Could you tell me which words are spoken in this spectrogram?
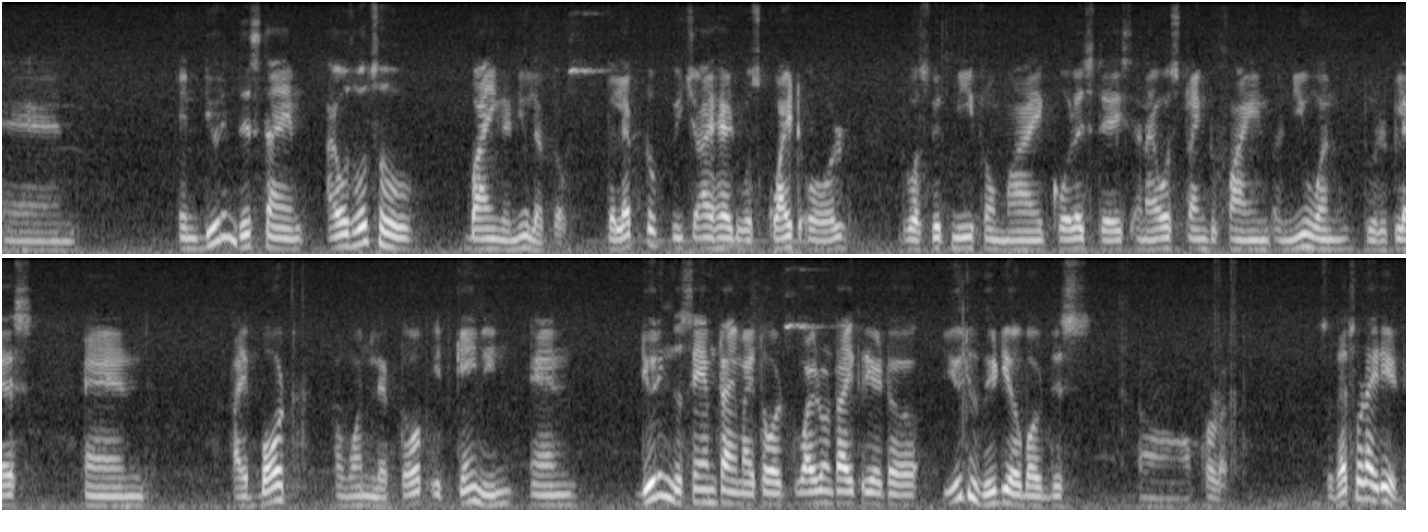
and and during this time I was also buying a new laptop. The laptop which I had was quite old it was with me from my college days and I was trying to find a new one to replace and I bought a one laptop. It came in and during the same time I thought why don't I create a YouTube video about this uh, product? So that's what I did.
